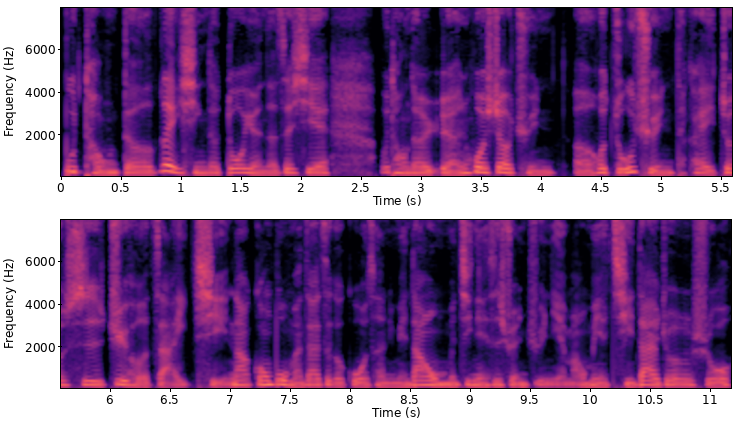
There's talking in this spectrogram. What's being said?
不同的类型的多元的这些不同的人或社群，呃，或族群，可以就是聚合在一起。那公部门在这个过程里面，当然我们今年是选举年嘛，我们也期待就是说，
